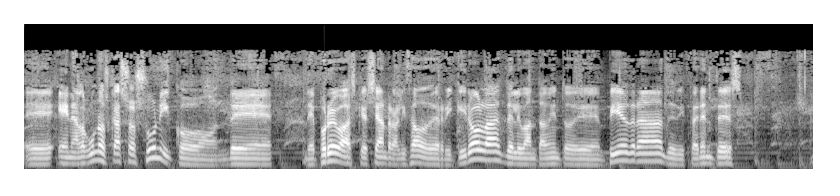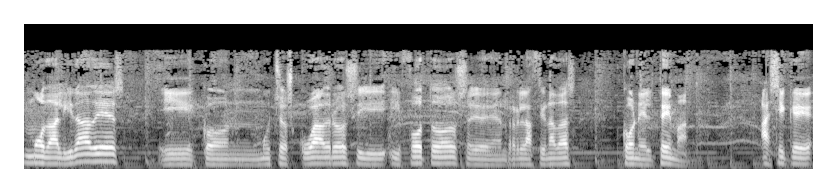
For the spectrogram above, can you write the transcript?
eh, en algunos casos único de, de, pruebas que se han realizado de Ricky Rolac, de levantamiento de piedra, de diferentes modalidades y con muchos cuadros y, fotos eh, relacionadas con el tema. Así que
